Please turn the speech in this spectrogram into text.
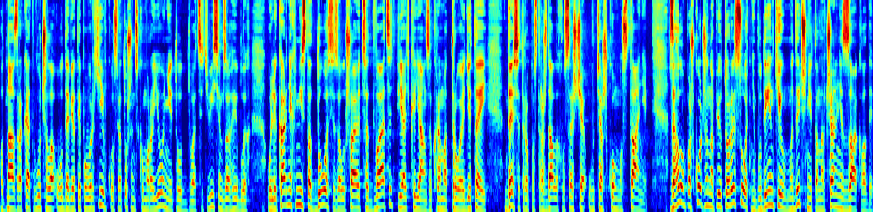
Одна з ракет влучила у дев'ятиповерхівку у Святошинському районі. Тут 28 загиблих. У лікарнях міста досі залишаються 25 киян, зокрема троє дітей. Десятеро постраждалих усе ще у тяжкому стані. Загалом пошкоджено півтори сотні будинків, медичні та навчальні заклади.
